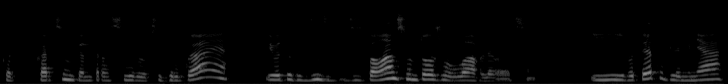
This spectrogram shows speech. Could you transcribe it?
как картинка транслируется другая, и вот этот дис- дисбаланс, он тоже улавливается. И вот это для меня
